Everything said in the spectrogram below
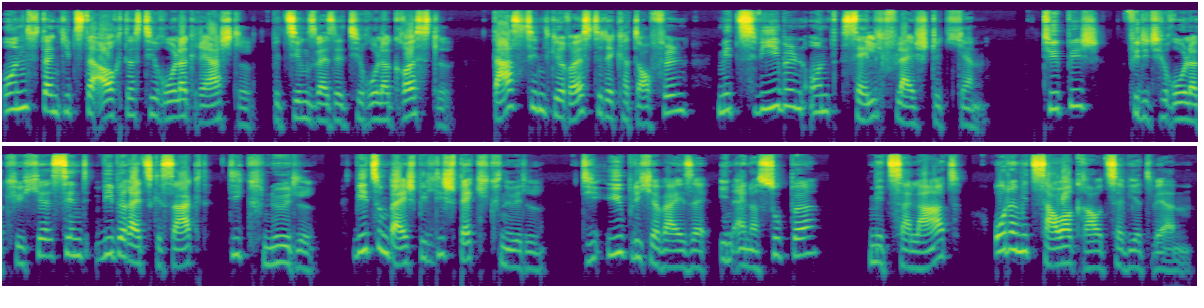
Und dann gibt's da auch das Tiroler Grärstel bzw. Tiroler Gröstel. Das sind geröstete Kartoffeln mit Zwiebeln und Selchfleischstückchen. Typisch für die Tiroler Küche sind, wie bereits gesagt, die Knödel, wie zum Beispiel die Speckknödel, die üblicherweise in einer Suppe, mit Salat oder mit Sauerkraut serviert werden.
